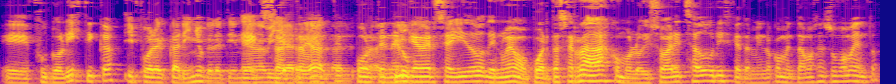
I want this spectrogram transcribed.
eh, futbolística. Y por el cariño que le tiene a Villarreal. al- por al tener club. que haberse ido de nuevo puertas cerradas, como lo hizo Aritz Aduris, que también lo comentamos en su momento.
